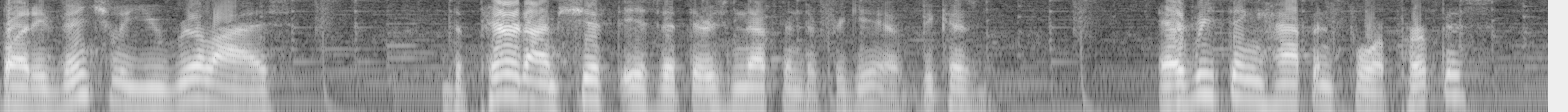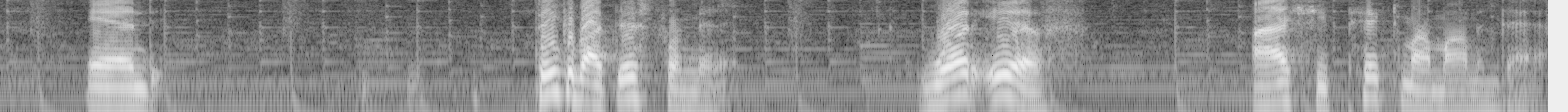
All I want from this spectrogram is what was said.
but eventually you realize the paradigm shift is that there's nothing to forgive because everything happened for a purpose. And think about this for a minute. What if I actually picked my mom and dad?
